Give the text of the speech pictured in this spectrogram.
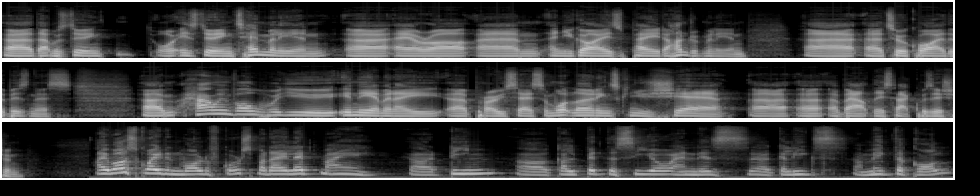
Uh, that was doing or is doing 10 million uh, ARR, um, and you guys paid 100 million uh, uh, to acquire the business. Um, how involved were you in the M&A uh, process, and what learnings can you share about this acquisition? I was quite involved, of course, but I let my team, Kalpit, the CEO, and his colleagues make the call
